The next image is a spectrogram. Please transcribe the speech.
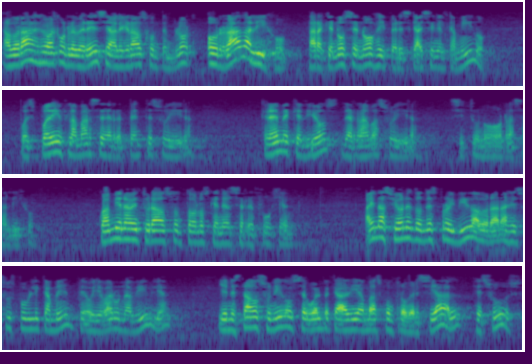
adorad a Jehová con reverencia, alegrados con temblor, honrad al Hijo para que no se enoje y perezcáis en el camino, pues puede inflamarse de repente su ira. Créeme que Dios derrama su ira si tú no honras al Hijo. Cuán bienaventurados son todos los que en Él se refugian. Hay naciones donde es prohibido adorar a Jesús públicamente o llevar una Biblia, y en Estados Unidos se vuelve cada día más controversial Jesús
